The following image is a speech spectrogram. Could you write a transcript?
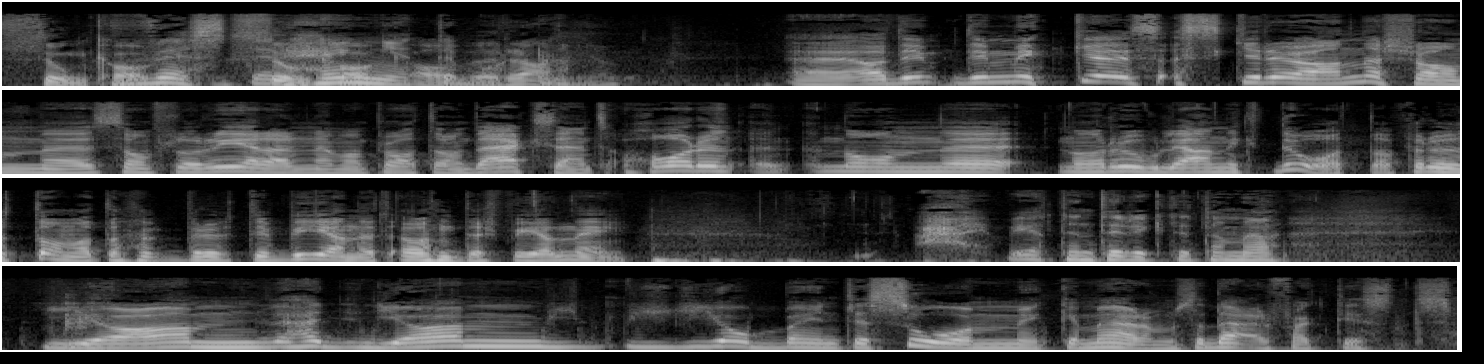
zonkak. Västerhänget av rang. Eh, ja, det, det är mycket skrönor som, eh, som florerar när man pratar om The Accent. Har du någon, eh, någon rolig anekdot då, förutom att de brutit benet under spelning? Jag vet inte riktigt om jag... Ja, mm, jag, mm, jobbar inte så mycket med dem sådär faktiskt.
